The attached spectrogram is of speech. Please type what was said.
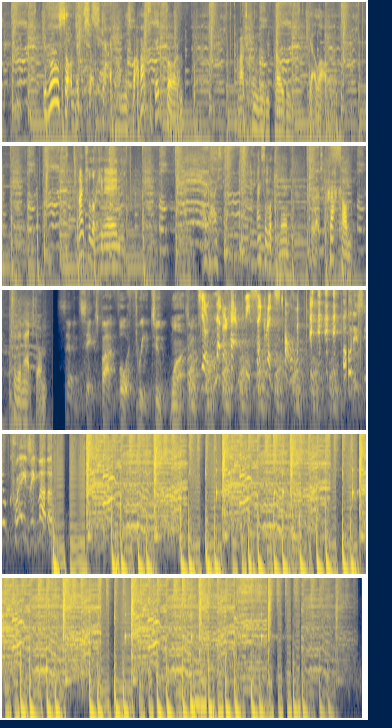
They're all sort of, sort of scattered around this, but I've had to dig for them. I've had to come in with my probe and get a lot of them. Thanks for looking in. Hi guys, thanks for looking in. So let's crack on to the next one. Seven, six, five, four, three, two, one. You'll never have the sacred stone. Oh, this you crazy mother.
